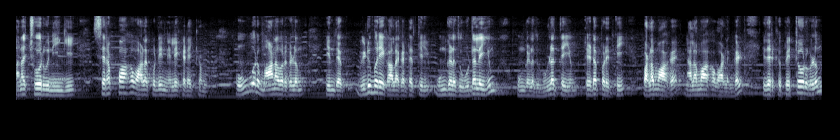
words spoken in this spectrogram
மனச்சோர்வு நீங்கி சிறப்பாக வாழக்கூடிய நிலை கிடைக்கும். ஒவ்வொரு மாணவர்களும் இந்த விடுமுறை காலகட்டத்தில் உங்களது உடலையும் உங்களது உள்ளத்தையும் திடப்படுத்தி வளமாக நலமாக வாழுங்கள். இதற்கு பெற்றோர்களும்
